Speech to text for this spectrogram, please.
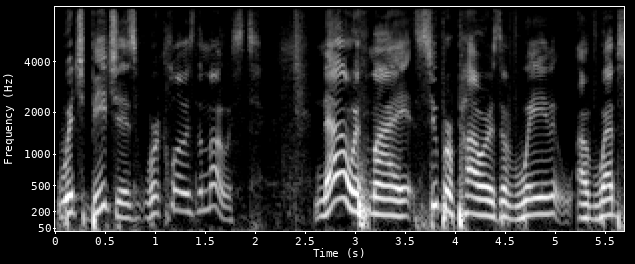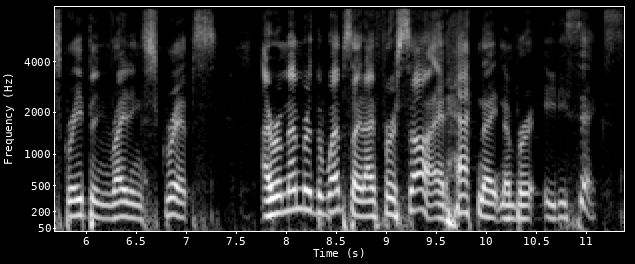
which beaches were closed the most. Now, with my superpowers of, wave, of web scraping writing scripts, I remembered the website I first saw at Hack Night number 86.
